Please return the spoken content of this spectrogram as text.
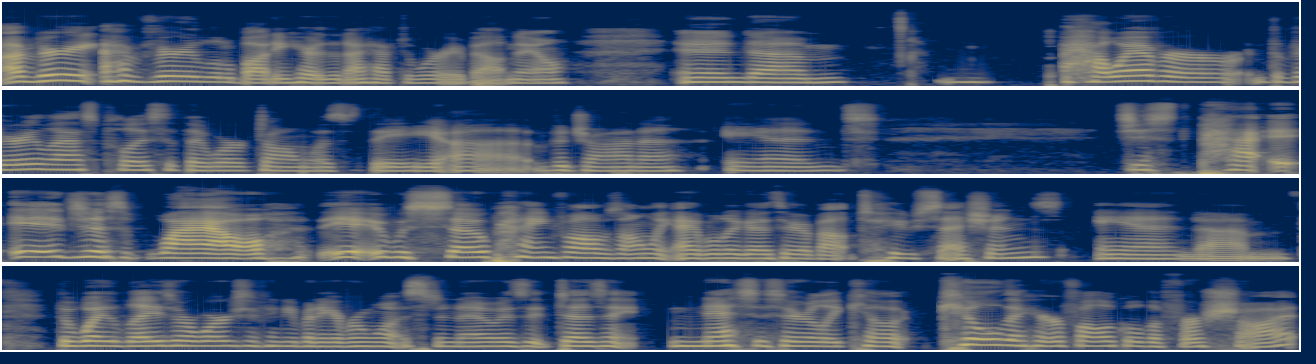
I very. I have very little body hair that I have to worry about now. And um, however, the very last place that they worked on was the uh, vagina, and just it just wow. It, it was so painful. I was only able to go through about two sessions. And um, the way laser works if anybody ever wants to know is it doesn't necessarily kill kill the hair follicle the first shot.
